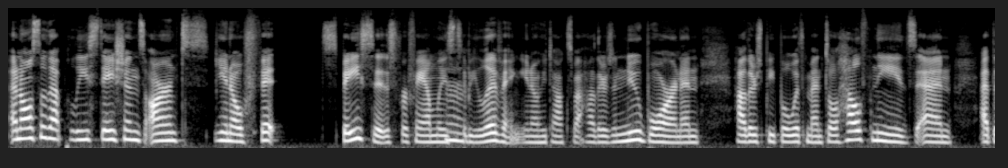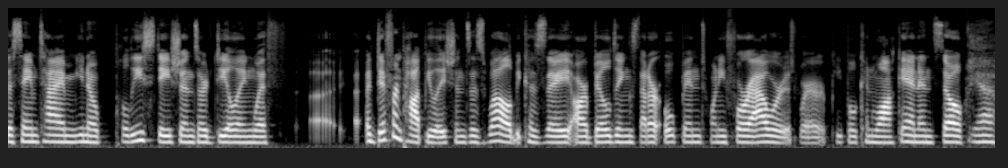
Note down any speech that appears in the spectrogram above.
and also that police stations aren't, you know, fit spaces for families mm. to be living. You know, he talks about how there's a newborn and how there's people with mental health needs, and at the same time, you know, police stations are dealing with different populations as well because they are buildings that are open 24 hours where people can walk in. And so, yeah.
